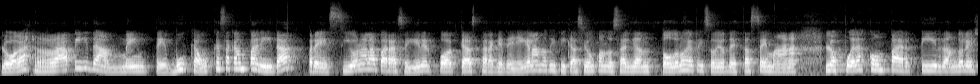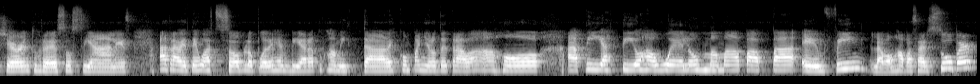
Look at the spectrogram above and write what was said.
lo hagas rápidamente. Busca, busca esa campanita, presiónala para seguir el podcast, para que te llegue la notificación cuando salgan todos los episodios de esta semana. Los puedas compartir dándole share en tus redes sociales. A través de WhatsApp lo puedes enviar a tus amistades, compañeros de trabajo, a tías, tíos, abuelos, mamá, papá, en fin, la vamos a pasar súper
